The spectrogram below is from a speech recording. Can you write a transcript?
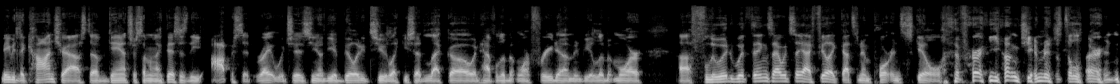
maybe the contrast of dance or something like this is the opposite, right? Which is you know the ability to, like you said, let go and have a little bit more freedom and be a little bit more uh, fluid with things. I would say I feel like that's an important skill for a young gymnast to learn.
